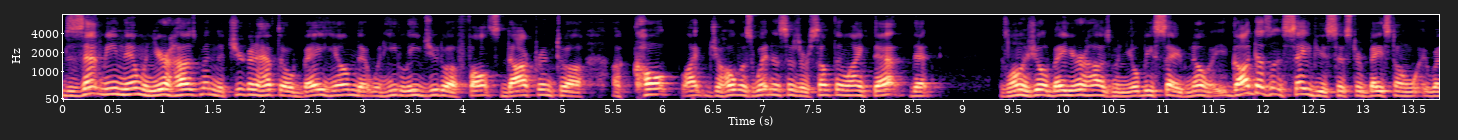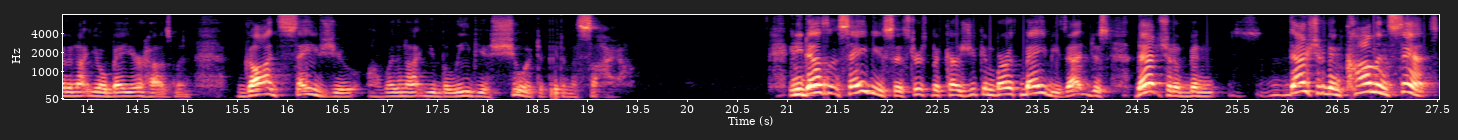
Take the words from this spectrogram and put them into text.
Does that mean then when your husband that you're going to have to obey him, that when he leads you to a false doctrine, to a, a cult like Jehovah's Witnesses or something like that, that as long as you obey your husband, you'll be saved? No, God doesn't save you, sister, based on whether or not you obey your husband. God saves you on whether or not you believe Yeshua to be the Messiah. And he doesn't save you, sisters, because you can birth babies. That just that should have been that should have been common sense.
